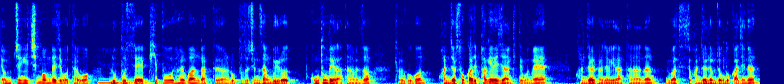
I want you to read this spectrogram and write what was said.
염증이 침범되지 못하고 음. 루푸스의 피부, 혈관 같은 루푸스 증상 부위로 공통되게 나타나면서 결국은 관절 속까지 파괴되지 않기 때문에 관절 변형이 나타나는 류마티스 관절염 정도까지는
